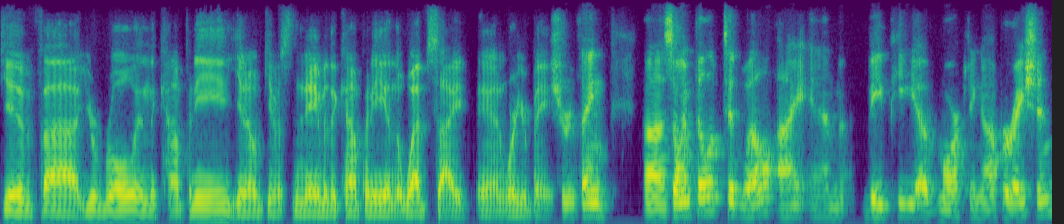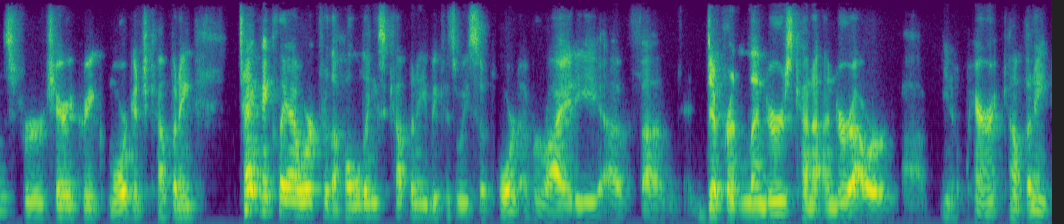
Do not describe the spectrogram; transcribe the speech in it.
give uh, your role in the company, you know, give us the name of the company and the website and where you're based. Sure thing. Uh, so I'm Philip Tidwell. I am VP of Marketing Operations for Cherry Creek Mortgage Company. Technically, I work for the holdings company because we support a variety of uh, different lenders, kind of under our uh, you know parent company.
